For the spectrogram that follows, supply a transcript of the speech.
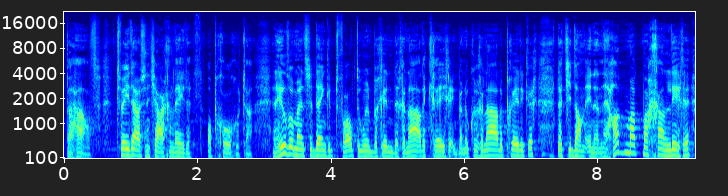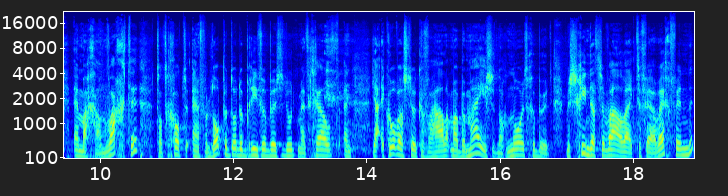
behaald. 2000 jaar geleden op Golgotha. En heel veel mensen denken, vooral toen we in het begin de genade kregen, ik ben ook een genadeprediker, dat je dan in een handmat mag gaan liggen en mag gaan wachten tot God enveloppen door de brievenbus doet met geld. En ja, ik hoor wel stukken verhalen, maar bij mij is het nog nooit gebeurd. Misschien dat ze Waalwijk te ver weg vinden.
